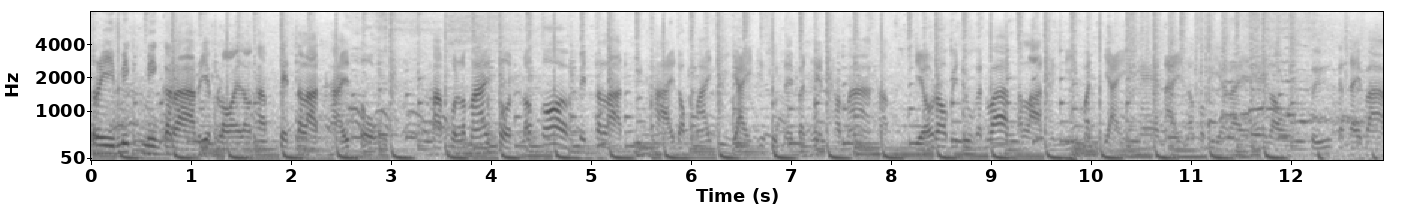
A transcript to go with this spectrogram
ตรีมิกมิงกราเรียบร้อยแล้วครับ เป็นตลาด ขายส่งผักผลไม้สด แล้วก็เป็นตลาดที่ขายดอกไม้ที่ใหญ่ที่สุดในประเทศพม่าครับ เดี๋ยวเราไปดูกันว่าตลาดแห่งนี้มันใหญ่แค่ไหน แล้วก็มีอะไรให้เราซื้อกันได้บ้าง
